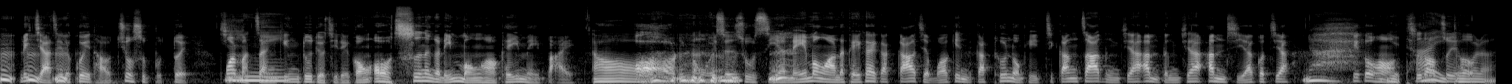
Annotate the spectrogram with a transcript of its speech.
嗯你食这个过头就是不对。我嘛曾经拄着一个讲，哦，吃那个柠檬吼可以美白。哦，哦，柠檬维生素 C 啊，柠檬啊，那摕起来甲加食，无要紧，甲吞落去，一工早顿食，暗顿食，暗时啊搁食，唉，结果吼也吃到最后，了，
